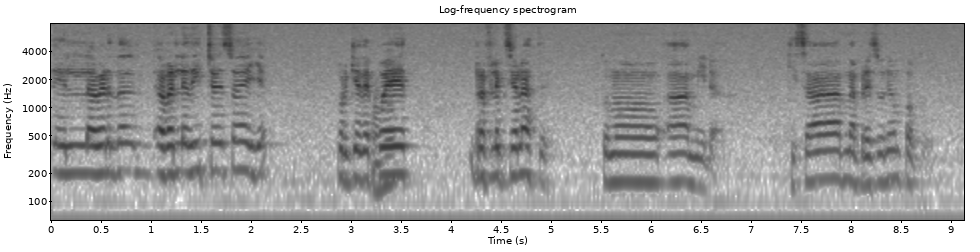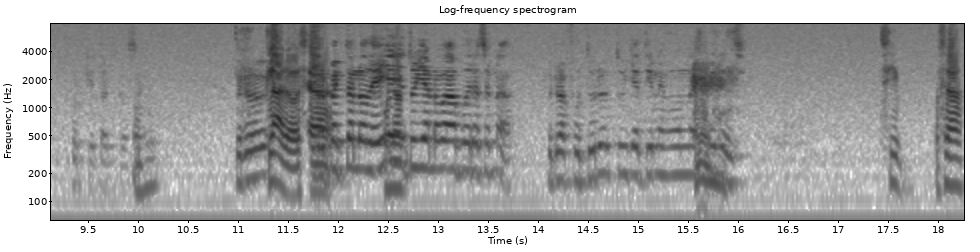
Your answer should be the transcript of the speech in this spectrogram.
el haber, haberle dicho eso a ella? Porque después reflexionaste. Como, ah, mira, quizás me apresuré un poco. Porque tal cosa. Pero claro, o sea, respecto a lo de ella, tú ya no vas a poder hacer nada. Pero a futuro tú ya tienes una experiencia. Sí, o sea,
